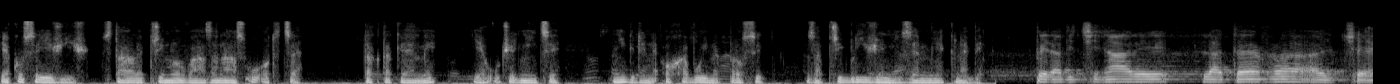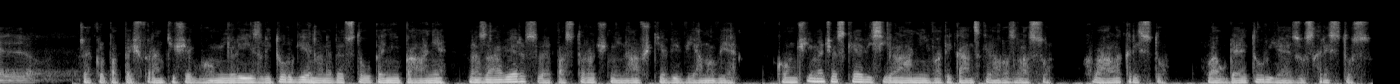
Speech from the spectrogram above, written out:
Jako se Ježíš stále přimlouvá za nás u Otce, tak také my jeho učedníci, nikdy neochabujme prosit za přiblížení země k nebi. Řekl papež František v homílii z liturgie na nebevstoupení páně na závěr své pastorační návštěvy v Janově. Končíme české vysílání vatikánského rozhlasu. Chvála Kristu. Laudetur Jezus Christus.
